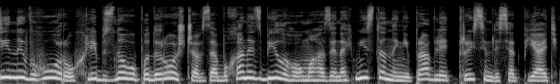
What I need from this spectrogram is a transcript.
Ціни вгору. Хліб знову подорожчав. За буханець білого у магазинах міста нині правлять 3,75.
